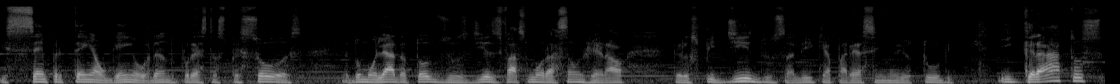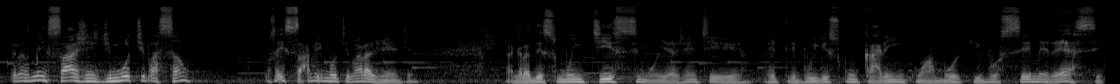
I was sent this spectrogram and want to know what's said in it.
e sempre tem alguém orando por estas pessoas. Eu dou uma olhada todos os dias e faço uma oração geral pelos pedidos ali que aparecem no YouTube e gratos pelas mensagens de motivação. Vocês sabem motivar a gente. Hein? Agradeço muitíssimo e a gente retribui isso com carinho, com amor que você merece.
